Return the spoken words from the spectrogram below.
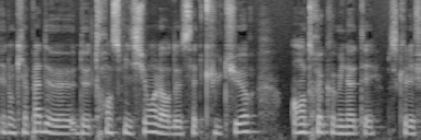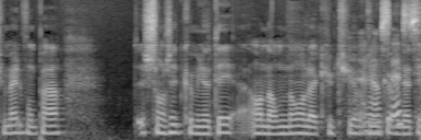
Et donc il n'y a pas de, de transmission alors de cette culture entre communautés, parce que les femelles vont pas changer de communauté en emmenant la culture d'une communauté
